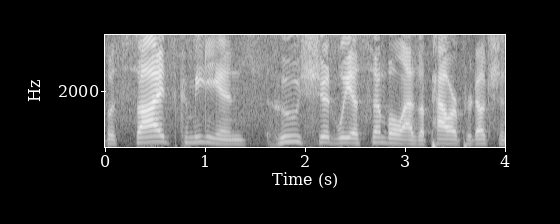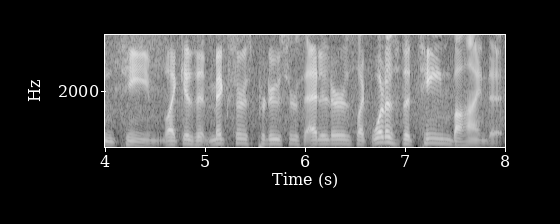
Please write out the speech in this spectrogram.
besides comedians, who should we assemble as a power production team? Like, is it mixers, producers, editors? Like, what is the team behind it?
